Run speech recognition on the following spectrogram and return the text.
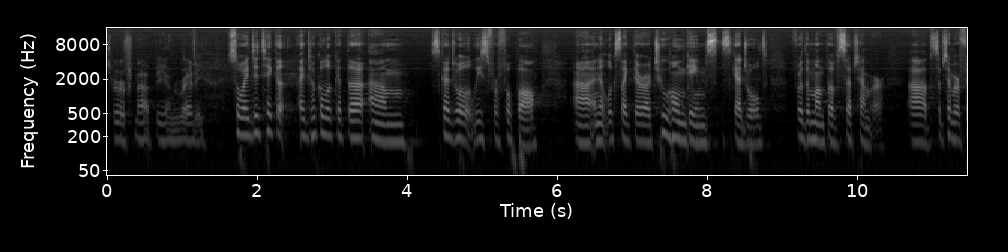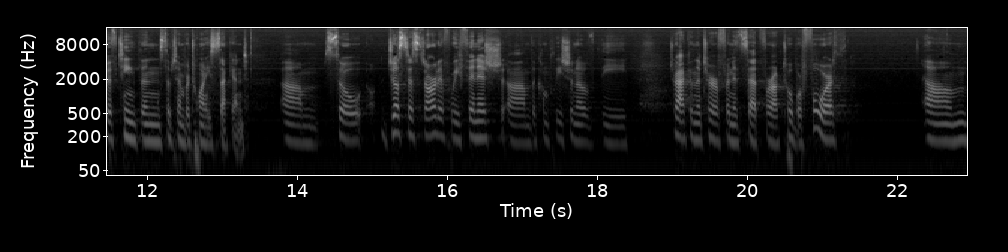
turf not being ready. So I did take a, I took a look at the um, schedule, at least for football, uh, and it looks like there are two home games scheduled for the month of September, uh, September 15th and September 22nd. Um, So just to start, if we finish um, the completion of the track and the turf and it's set for October 4th, um,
